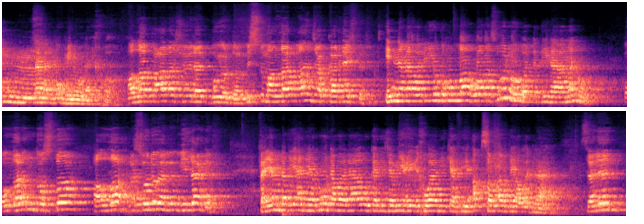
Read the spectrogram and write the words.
إنما المؤمنون إخوة Allah Teala şöyle buyurdu. Müslümanlar ancak kardeştir. إنما وليكم الله ورسوله والذين آمنوا Onların dostu Allah, Resulü ve müminlerdir. فينبغي أن يكون ولاؤك لجميع إخوانك في أقصى الأرض أو أدناها Senin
